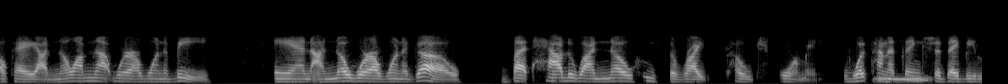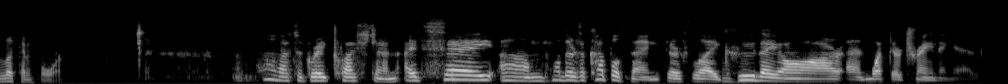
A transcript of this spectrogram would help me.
okay, I know I'm not where I want to be and I know where I want to go, but how do I know who's the right coach for me? What kind of things Mm. should they be looking for? Oh, that's a great question. I'd say, um, well, there's a couple things. There's like Mhm. who they are and what their training is,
